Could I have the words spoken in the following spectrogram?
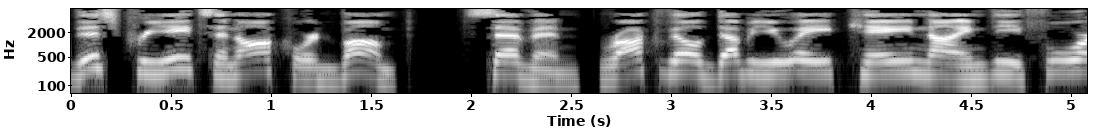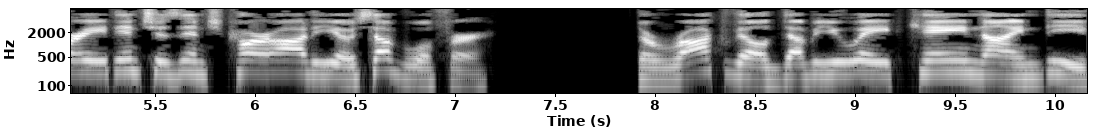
This creates an awkward bump. 7. Rockville W8K9D4 8 inches inch car audio subwoofer. The Rockville W8K9D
